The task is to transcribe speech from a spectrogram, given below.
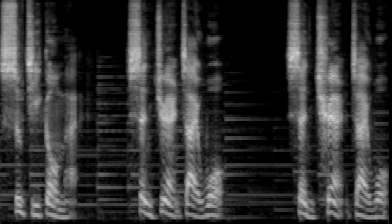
书籍购买，胜券在握，胜券在握。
